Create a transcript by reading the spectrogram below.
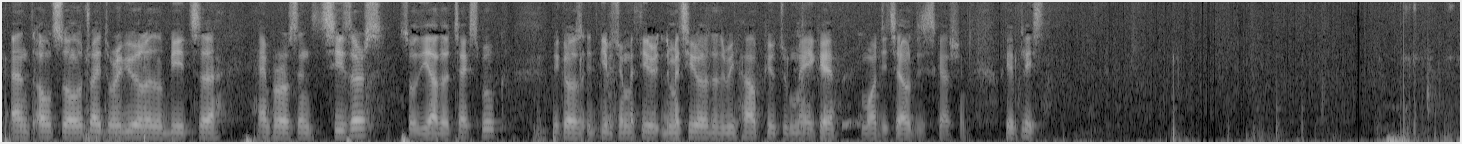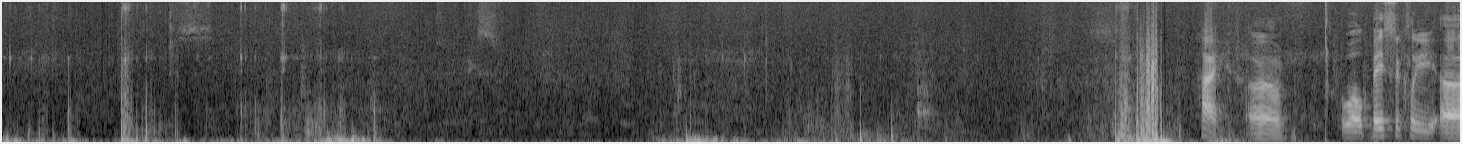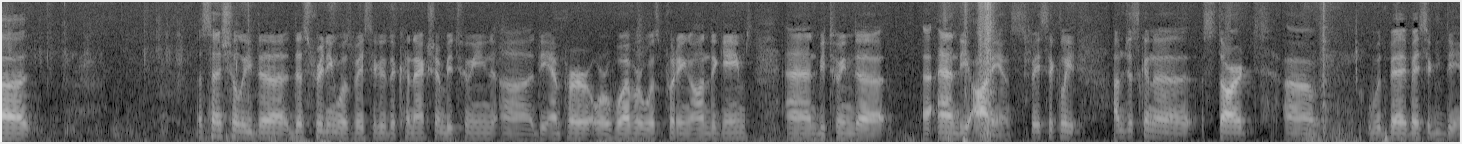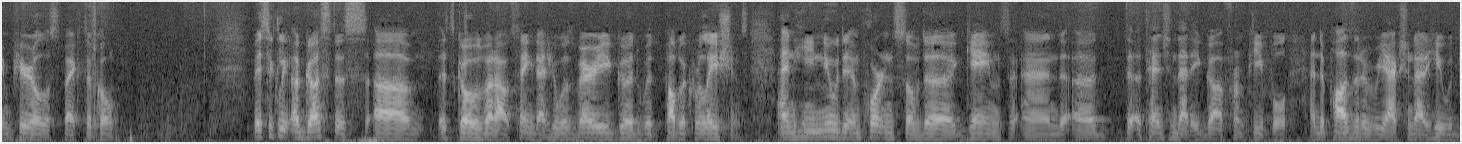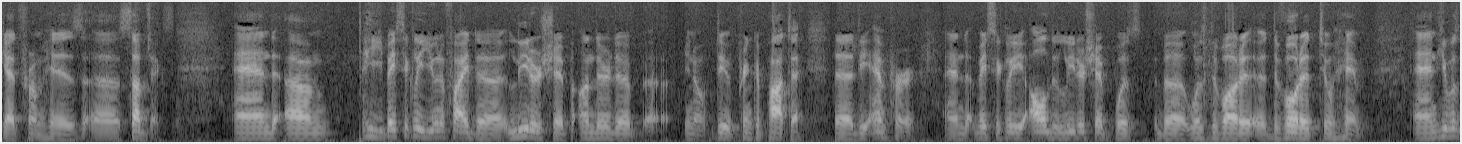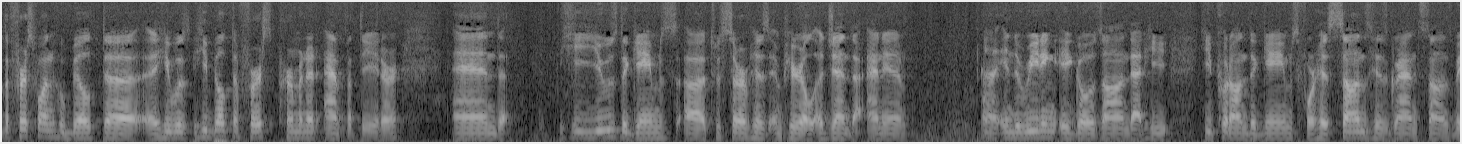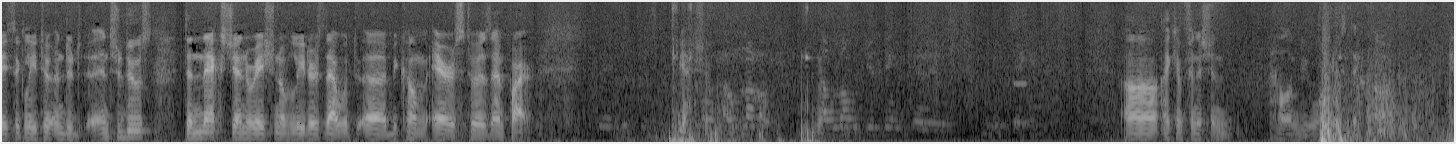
and also try to review a little bit uh, Emperors and Caesars, so the other textbook, because it gives you materi- the material that will help you to make a more detailed discussion. Okay, please. Hi. Uh, well, basically, uh, essentially, the this reading was basically the connection between uh, the emperor or whoever was putting on the games and between the uh, and the audience. Basically, I'm just gonna start um, with ba- basically the imperial spectacle. Basically, Augustus, um, it goes without saying that he was very good with public relations, and he knew the importance of the games and uh, the attention that it got from people, and the positive reaction that he would get from his uh, subjects. And um, he basically unified the leadership under the, uh, you know, the Principate, the, the emperor, and basically all the leadership was the, was devoted uh, devoted to him and he was the first one who built uh, he was he built the first permanent amphitheater. And he used the games uh, to serve his imperial agenda. And in, uh, in the reading it goes on that he he put on the games for his sons his grandsons basically to indu- introduce the next generation of leaders that would uh, become heirs to his empire. Yeah sure. How long, how long do you think uh, it uh, i can finish in how long do you want me to stay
